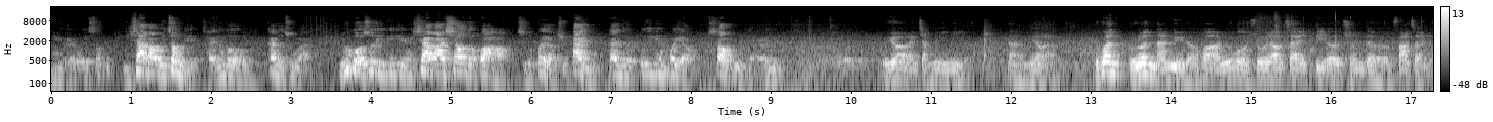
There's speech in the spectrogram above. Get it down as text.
女儿为重，以下巴为重点，才能够看得出来。如果说一个人下巴削的话，哈，只会要去爱你，但是不一定会要照顾你的儿女。我又要来讲秘密了，那没有了。不管不论男女的话，如果说要在第二春的发展的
